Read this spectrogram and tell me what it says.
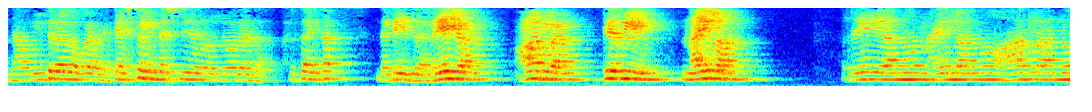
ನಾವು ಇದರಲ್ಲಿ ಟೆಕ್ಸ್ಟೈಲ್ ಇಂಡಸ್ಟ್ರಿ ಹೋದಾಗ ಅರ್ಥ ಆಯ್ತಾ that is rayon Orlon Terylene nylon rayon nylon Orlon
